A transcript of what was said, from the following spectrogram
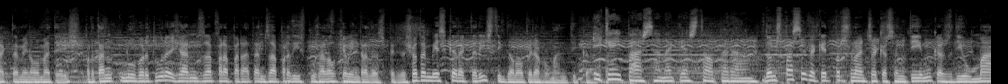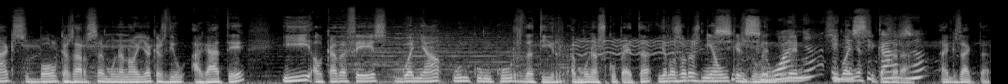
exactament el mateix. Per tant, l'obertura ja ens ha preparat, ens ha predisposat el que vindrà després. Això també és característic de l'òpera romàntica. I què hi passa en aquesta òpera? Doncs passa que aquest personatge que sentim, que es diu Max, vol casar-se amb una noia que es diu Agate i el que ha de fer és guanyar un concurs de tir amb una escopeta i aleshores n'hi ha un Si- que és si dolent, guanya, dolent, ella s'hi casa. Exacte.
